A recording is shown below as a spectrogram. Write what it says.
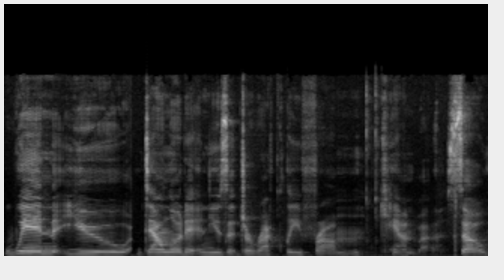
when you download it and use it directly from Canva. So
